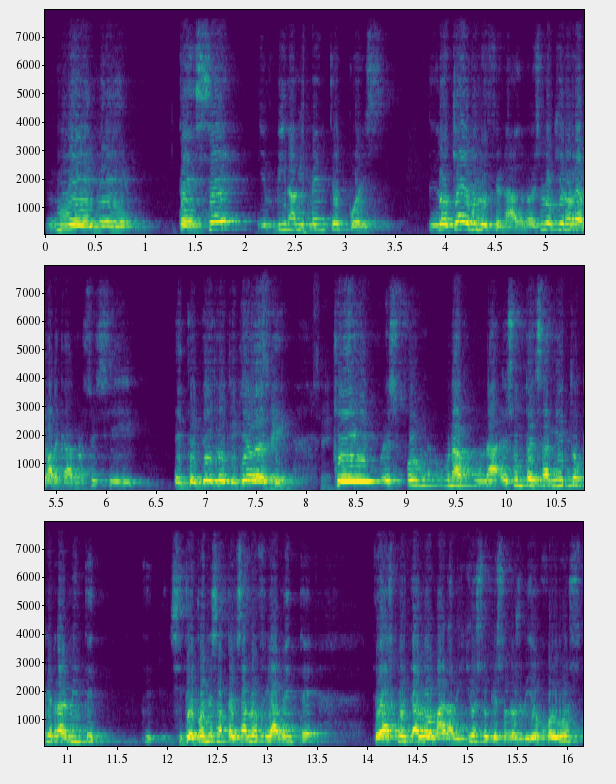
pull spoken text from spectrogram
me, me pensé y vino a mi mente pues lo que ha evolucionado, ¿no? Eso lo quiero remarcar, no sé si entendéis lo que quiero decir. sí. Que es, fue una- una- es un pensamiento que realmente, te- si te pones a pensarlo fríamente, te das cuenta de lo maravilloso que son los videojuegos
